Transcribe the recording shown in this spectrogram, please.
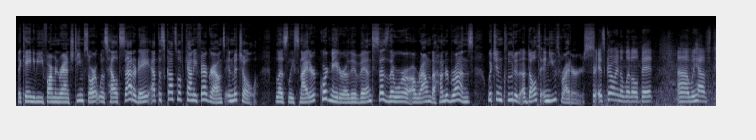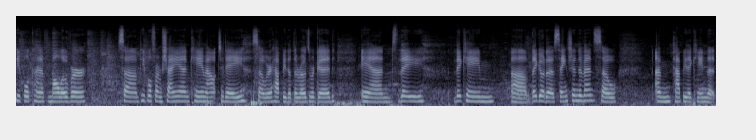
The KNEB Farm and Ranch Team Sort was held Saturday at the Scotts Bluff County Fairgrounds in Mitchell. Leslie Snyder, coordinator of the event, says there were around 100 runs, which included adult and youth riders. It's growing a little bit. Uh, we have people kind of from all over. Some people from Cheyenne came out today, so we are happy that the roads were good. And they they came uh, they go to sanctioned events, so I'm happy they came that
